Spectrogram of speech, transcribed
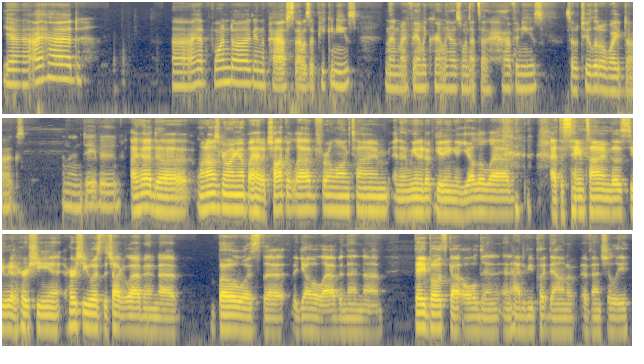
Yeah, I had uh, I had one dog in the past that was a Pekingese, and then my family currently has one that's a Havanese, so two little white dogs. And then David, I had uh, when I was growing up, I had a chocolate lab for a long time, and then we ended up getting a yellow lab at the same time. Those two we had Hershey. Hershey was the chocolate lab, and uh, Bo was the the yellow lab, and then uh, they both got old and, and had to be put down eventually.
